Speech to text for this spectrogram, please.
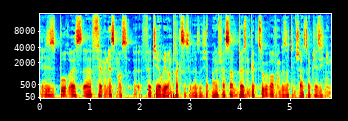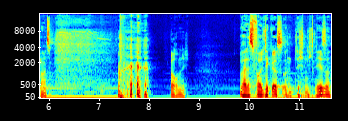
dieses Buch ist äh, Feminismus äh, für Theorie und Praxis oder so. Ich habe meiner Schwester einen bösen Blick zugeworfen und gesagt, den Scheißdreck lese ich niemals. Warum nicht? Weil es voll dick ist und ich nicht lese.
